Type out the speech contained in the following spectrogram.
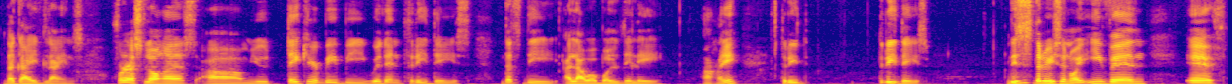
the guidelines for as long as um, you take your baby within 3 days, that's the allowable delay. Okay? 3 3 days. This is the reason why even if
